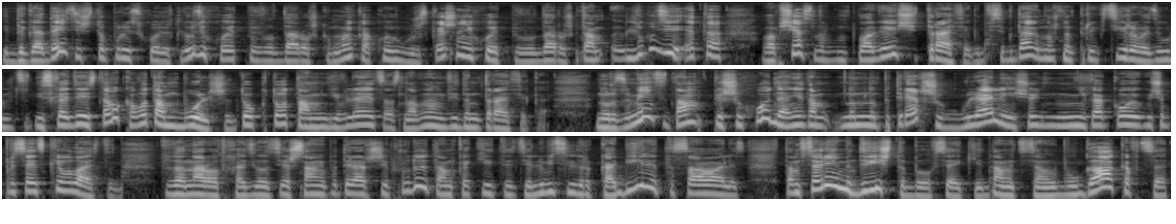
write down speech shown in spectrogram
И догадайтесь, что происходит. Люди ходят по велодорожкам. Ой, какой ужас. Конечно, они ходят по велодорожкам. Там люди — это вообще основополагающий трафик. Всегда нужно проектировать улицу, исходя из того, кого там больше, то, кто там является основным видом трафика. Но, разумеется, там пешеходы, они там ну, на Патриарших гуляли еще никакой, еще при советской власти власть. Туда народ ходил, те же самые патриаршие пруды, там какие-то эти любители рокобили тасовались. Там все время движ-то был всякий, там эти самые булгаковцы.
